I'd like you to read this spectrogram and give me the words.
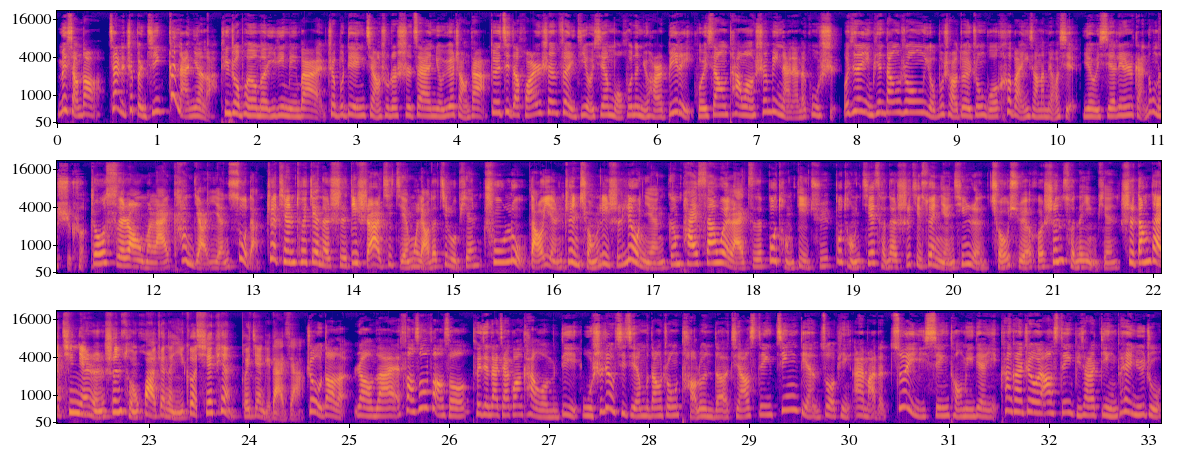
没想到家里这本经更难念了。听众朋友们一定明白，这部电影讲述的是在纽约长大，对自己的华人身份已经有些模糊的女孩 Billy 回乡探望生病奶奶的故事。我记得影片当中有不少对中国刻板印象的描写，也有一些令人感感动的时刻。周四，让我们来看点严肃的。这天推荐的是第十二期节目聊的纪录片《出路》，导演郑琼历时六年跟拍三位来自不同地区、不同阶层的十几岁年轻人求学和生存的影片，是当代青年人生存画卷的一个切片，推荐给大家。周五到了，让我们来放松放松，推荐大家观看我们第五十六期节目当中讨论的简奥斯汀经典作品《艾玛》的最新同名电影，看看这位奥斯汀笔下的顶配女主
